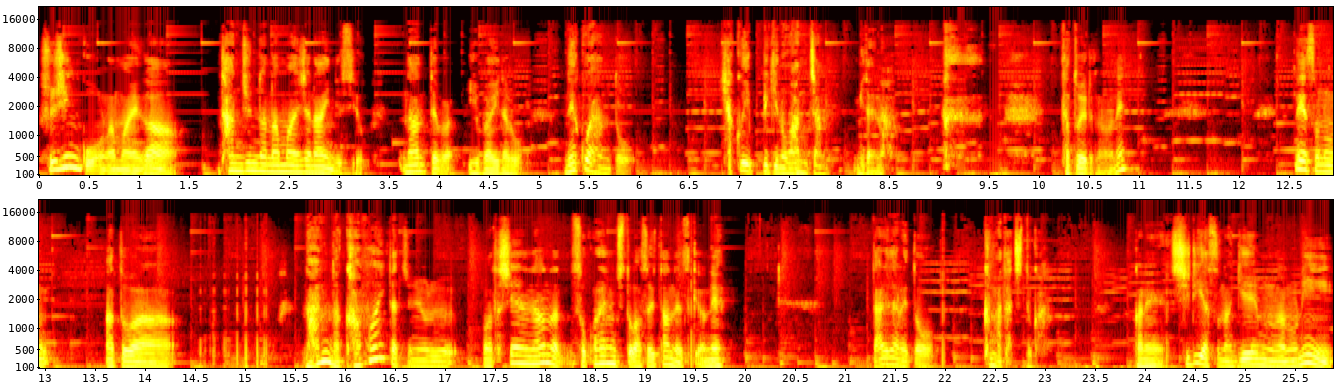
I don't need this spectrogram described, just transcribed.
主人公の名前が単純な名前じゃないんですよ。なんて言えばいいだろう。猫やんと101匹のワンちゃんみたいな。例えるのはね。で、その、あとは、なんだ、かまいたちによる、私なんだ、そこら辺ちょっと忘れたんですけどね。誰々と熊たちとか。なんかね、シリアスなゲームなのに、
